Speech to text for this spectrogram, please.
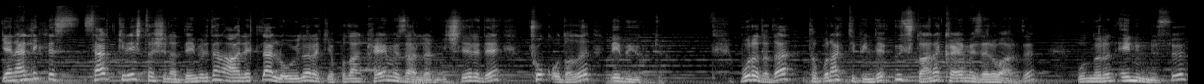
Genellikle sert kireç taşına demirden aletlerle oyularak yapılan kaya mezarlarının içleri de çok odalı ve büyüktü. Burada da tapınak tipinde 3 tane kaya mezarı vardı. Bunların en ünlüsü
